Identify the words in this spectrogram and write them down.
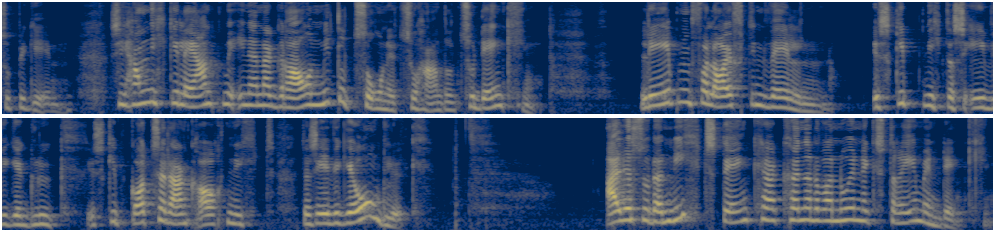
zu begehen. Sie haben nicht gelernt, in einer grauen Mittelzone zu handeln, zu denken. Leben verläuft in Wellen es gibt nicht das ewige Glück. Es gibt Gott sei Dank auch nicht das ewige Unglück. Alles oder nichts Denker können aber nur in Extremen denken.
